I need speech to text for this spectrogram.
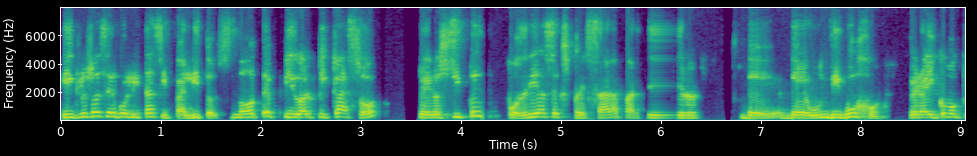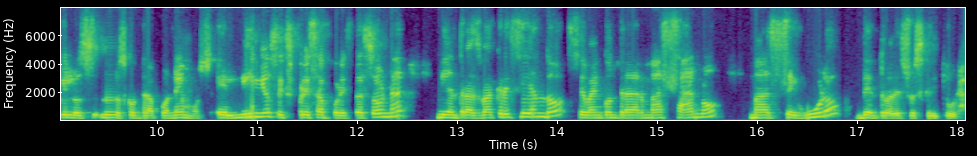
incluso hacer bolitas y palitos. No te pido al Picasso, pero sí te podrías expresar a partir de, de un dibujo. Pero ahí como que los, los contraponemos. El niño se expresa por esta zona, mientras va creciendo se va a encontrar más sano, más seguro dentro de su escritura.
